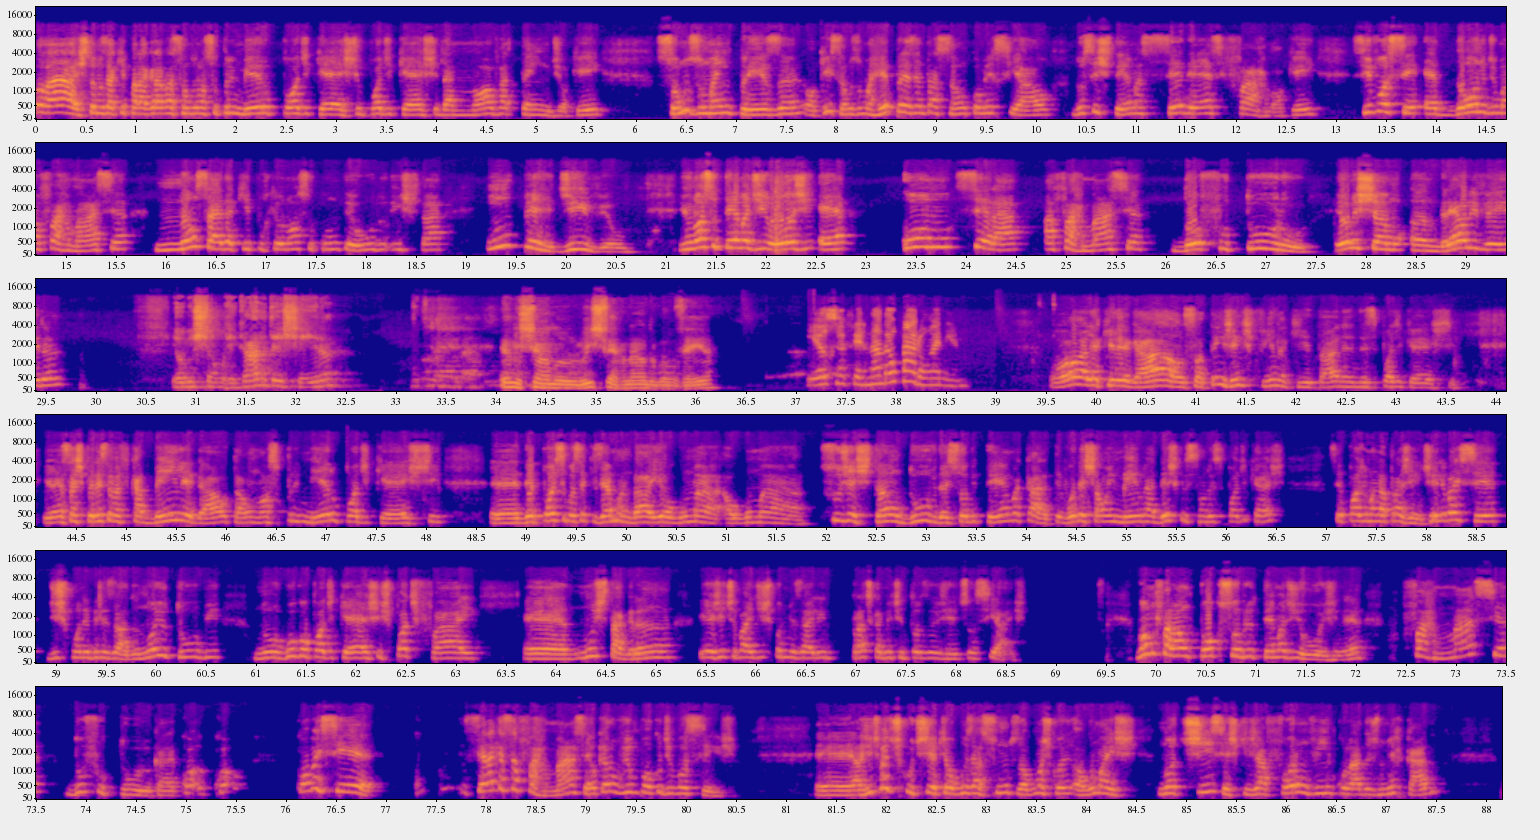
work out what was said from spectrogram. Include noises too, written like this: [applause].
Olá, estamos aqui para a gravação do nosso primeiro podcast, o podcast da Nova Tende, ok? Somos uma empresa, ok? Somos uma representação comercial do sistema CDS Pharma, ok? Se você é dono de uma farmácia, não saia daqui porque o nosso conteúdo está imperdível. E o nosso tema de hoje é como será a farmácia do futuro. Eu me chamo André Oliveira. Eu me chamo Ricardo Teixeira. Eu me chamo Luiz Fernando Gouveia. Eu sou a Fernanda Alparoni. Olha que legal, só tem gente fina aqui, tá? Nesse podcast. E essa experiência vai ficar bem legal, tá? O nosso primeiro podcast. É, depois, se você quiser mandar aí alguma, alguma sugestão, dúvidas sobre tema, cara, vou deixar um e-mail na descrição desse podcast você pode mandar para a gente. Ele vai ser disponibilizado no YouTube, no Google Podcast, Spotify, é, no Instagram, e a gente vai disponibilizar ele praticamente em todas as redes sociais. Vamos falar um pouco sobre o tema de hoje, né? Farmácia do futuro, cara. Qual, qual, qual vai ser. Será que essa farmácia. Eu quero ouvir um pouco de vocês. É, a gente vai discutir aqui alguns assuntos, algumas coisas, algumas notícias que já foram vinculadas no mercado,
